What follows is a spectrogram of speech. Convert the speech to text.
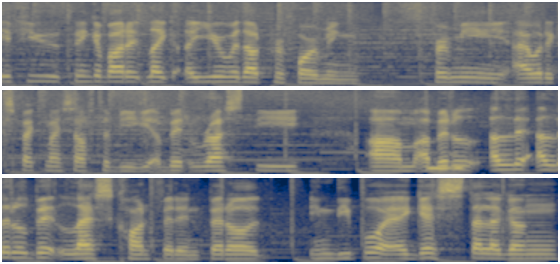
if you think about it, like a year without performing, for me, I would expect myself to be a bit rusty, um, a bit a, li- a little bit less confident. Pero hindi po. I guess talagang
